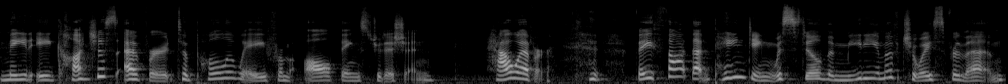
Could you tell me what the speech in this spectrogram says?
made a conscious effort to pull away from all things tradition. However, they thought that painting was still the medium of choice for them.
